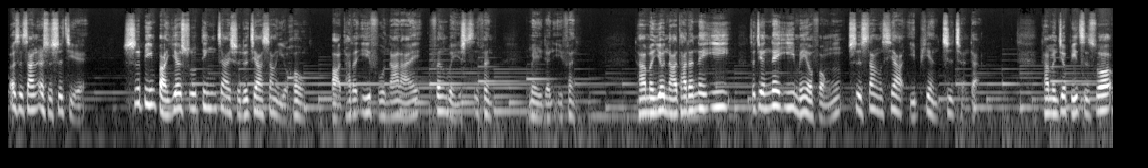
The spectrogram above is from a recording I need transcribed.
二十三、二十四节，士兵把耶稣钉在十字架上以后，把他的衣服拿来分为四份，每人一份。他们又拿他的内衣，这件内衣没有缝，是上下一片制成的。他们就彼此说：“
